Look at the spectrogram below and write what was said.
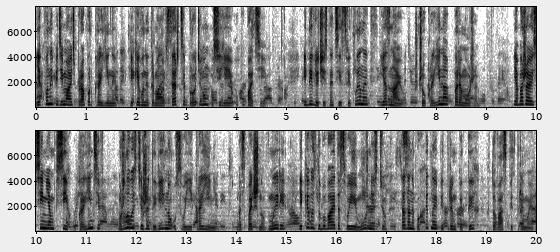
як вони підіймають прапор країни, який вони тримали в серці протягом усієї окупації. І дивлячись на ці світлини, я знаю, що Україна переможе. Я бажаю сім'ям всіх українців можливості жити вільно у своїй країні, безпечно в мирі, яке ви здобуваєте своєю мужністю та за непохитної підтримки тих, хто вас підтримує.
